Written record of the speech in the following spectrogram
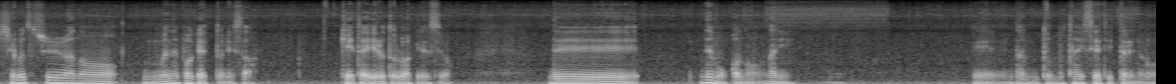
仕事中あの、胸ポケットにさ、携帯入れとるわけですよ。で、でもこの何、えー、なん、どの体勢って言ったらいいんだろ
